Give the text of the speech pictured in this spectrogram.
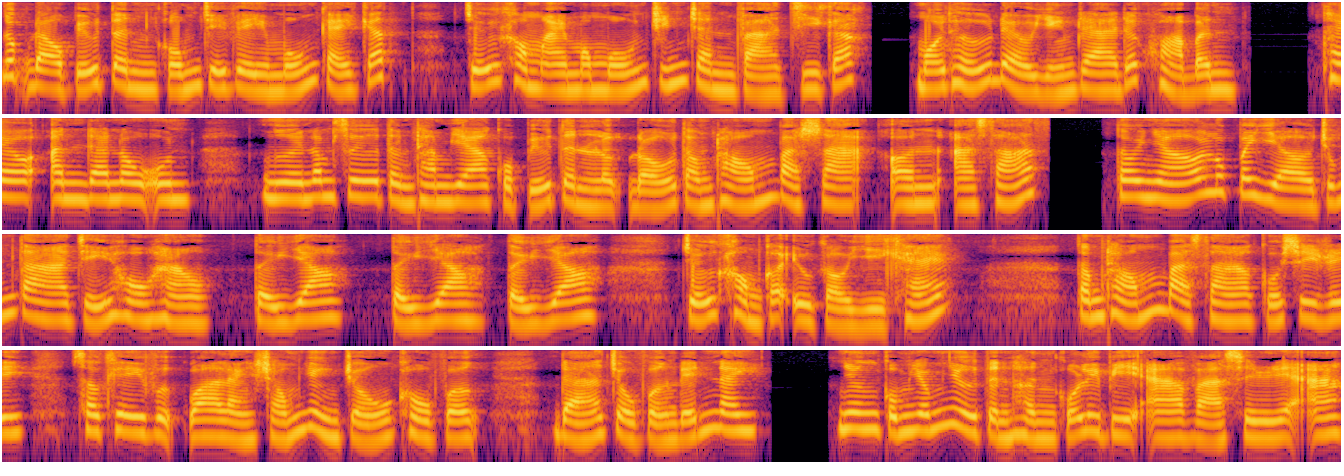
lúc đầu biểu tình cũng chỉ vì muốn cải cách, chứ không ai mong muốn chiến tranh và chia cắt. Mọi thứ đều diễn ra rất hòa bình. Theo anh Danoun, người năm xưa từng tham gia cuộc biểu tình lật đổ tổng thống Bashar al-Assad, tôi nhớ lúc bấy giờ chúng ta chỉ hô hào tự do, tự do, tự do, chứ không có yêu cầu gì khác. Tổng thống Bashar của Syria sau khi vượt qua làn sóng dân chủ khu vực đã trụ vững đến nay nhưng cũng giống như tình hình của Libya và Syria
